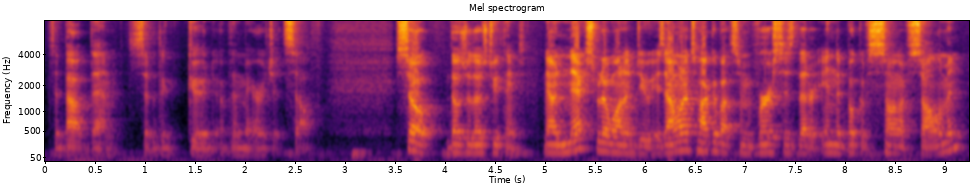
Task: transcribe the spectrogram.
It's about them instead of the good of the marriage itself. So, those are those two things. Now, next, what I want to do is I want to talk about some verses that are in the book of Song of Solomon.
